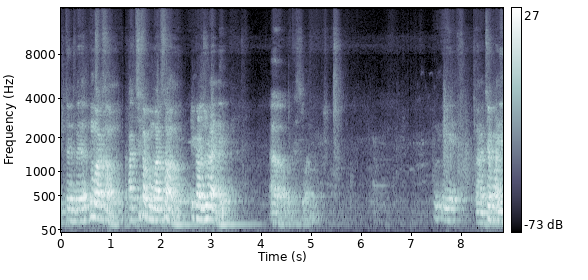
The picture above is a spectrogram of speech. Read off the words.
ఇతని పేరు కుమారస్వామి. అచ్చిక కుమారస్వామి. ఇక్కడ చూడండి. చెప్పండి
